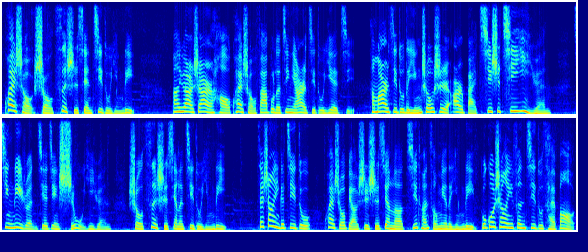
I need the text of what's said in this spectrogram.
快手首次实现季度盈利。八月二十二号，快手发布了今年二季度业绩，他们二季度的营收是二百七十七亿元，净利润接近十五亿元，首次实现了季度盈利。在上一个季度，快手表示实现了集团层面的盈利。不过，上一份季度财报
